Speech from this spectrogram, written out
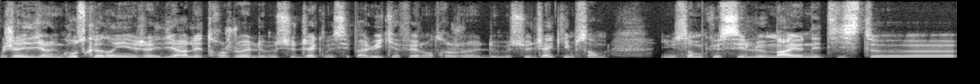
j'allais dire une grosse connerie, j'allais dire l'étrange Noël de Monsieur Jack, mais c'est pas lui qui a fait l'étrange Noël de Monsieur Jack, il me semble. Il me semble que c'est le marionnettiste. Euh,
